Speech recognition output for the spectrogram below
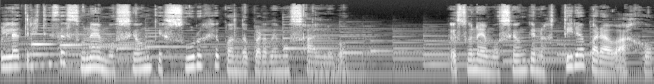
La tristeza es una emoción que surge cuando perdemos algo. Es una emoción que nos tira para abajo,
